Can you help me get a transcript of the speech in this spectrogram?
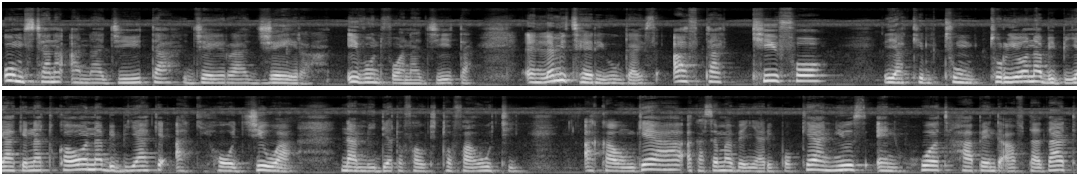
Huyu msichana anajiita Jaira Jaira, hivyo ndivyo anajiita. And let me tell you guys, after kifo ya Kimtum. tuliona bibi yake na tukaona bibi yake akihojiwa na media tofauti tofauti. Akaongea akasema venye alipokea news and what happened after that.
